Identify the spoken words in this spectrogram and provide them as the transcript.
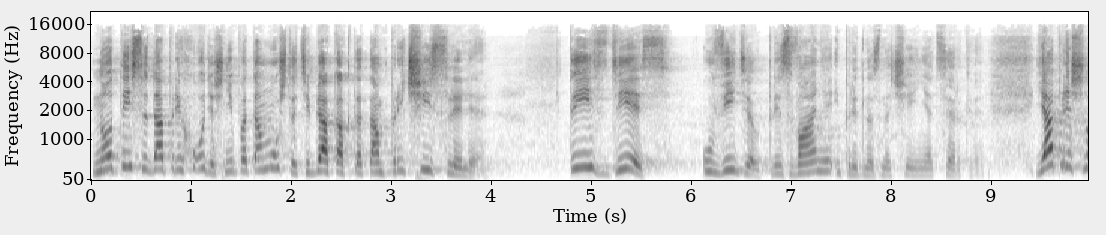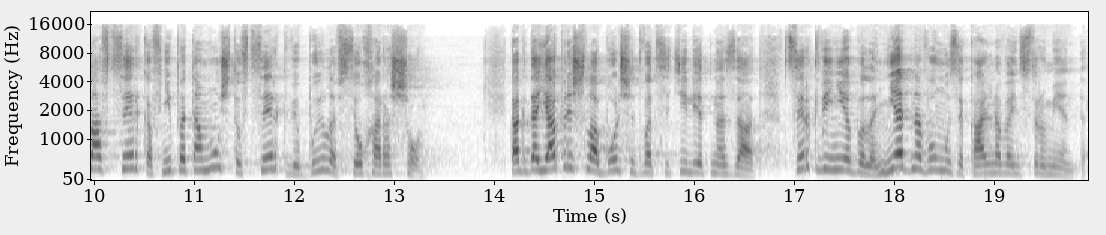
но ты сюда приходишь не потому, что тебя как-то там причислили. Ты здесь увидел призвание и предназначение церкви. Я пришла в церковь не потому, что в церкви было все хорошо – когда я пришла больше 20 лет назад, в церкви не было ни одного музыкального инструмента.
